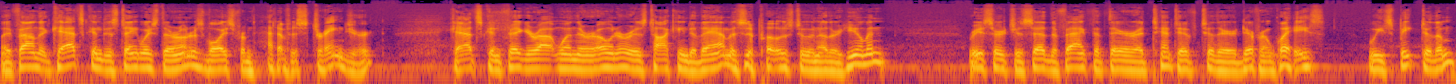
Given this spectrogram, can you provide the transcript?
They found that cats can distinguish their owner's voice from that of a stranger. Cats can figure out when their owner is talking to them as opposed to another human. Research has said the fact that they're attentive to their different ways, we speak to them.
